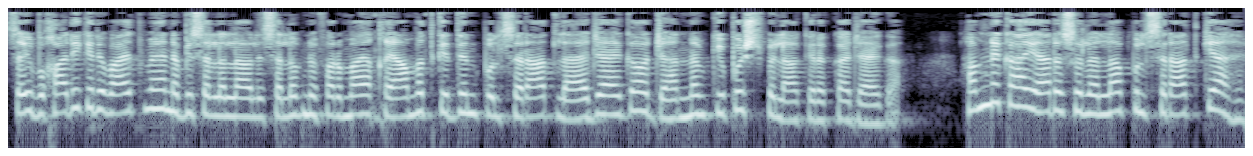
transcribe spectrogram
صحیح بخاری کی روایت میں نبی صلی اللہ علیہ وسلم نے فرمایا، قیامت کے دن پلسرات لایا جائے گا اور جہنم کی پشت پہ لا کے رکھا جائے گا۔ ہم نے کہا، یا رسول اللہ پلسرات کیا ہے؟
